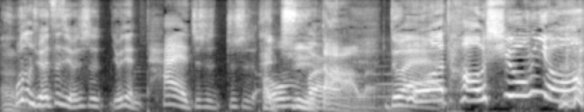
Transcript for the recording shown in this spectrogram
嗯我总觉得自己就是有点太就是就是太 over 巨大了。对，波涛汹涌，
